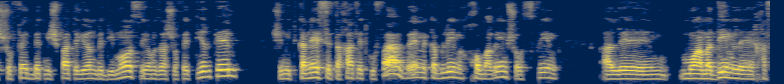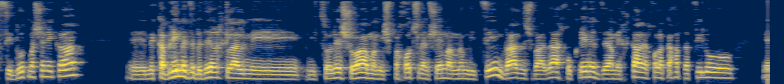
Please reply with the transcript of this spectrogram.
שופט בית משפט עליון בדימוס, היום זה השופט טירקל, שמתכנסת אחת לתקופה והם מקבלים חומרים שאוספים על מועמדים לחסידות מה שנקרא, מקבלים את זה בדרך כלל מניצולי שואה, מהמשפחות שלהם שהם ממליצים, ואז יש ועדה, חוקרים את זה, המחקר יכול לקחת אפילו 10-15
